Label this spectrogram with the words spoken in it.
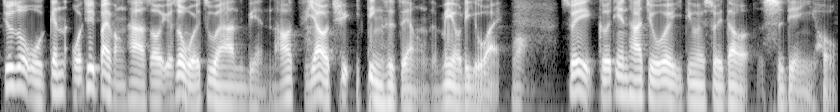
就是说我跟我去拜访他的时候，有时候我会住在他那边，然后只要去一定是这样子，没有例外。哇，所以隔天他就会一定会睡到十点以后。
